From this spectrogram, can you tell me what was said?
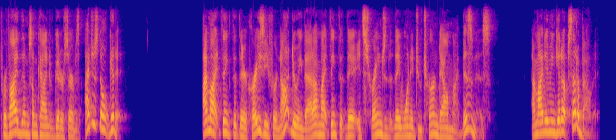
provide them some kind of good or service. I just don't get it. I might think that they're crazy for not doing that. I might think that it's strange that they wanted to turn down my business. I might even get upset about it.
